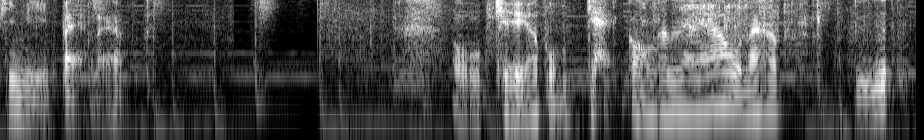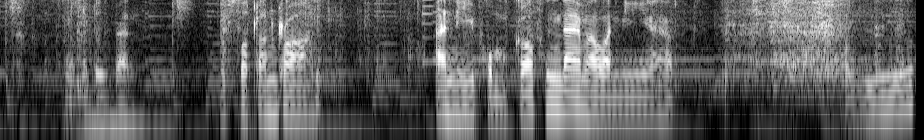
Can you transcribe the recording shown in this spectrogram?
ที่มีแปะนะครับ โอเคครับผมแกะกล่องกันแล้วนะครับตืดเดี๋ยวมาดูกัน สดร้อนๆ อันนี้ผมก็เพิ่งได้มาวันนี้นะครับปึ๊บ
